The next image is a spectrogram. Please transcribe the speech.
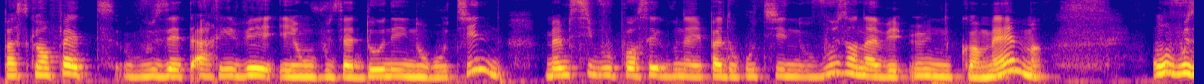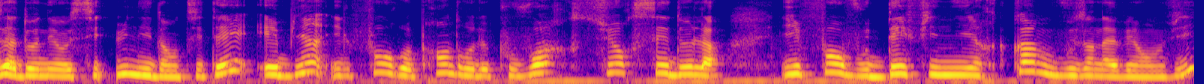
Parce qu'en fait, vous êtes arrivé et on vous a donné une routine. Même si vous pensez que vous n'avez pas de routine, vous en avez une quand même. On vous a donné aussi une identité. Eh bien, il faut reprendre le pouvoir sur ces deux-là. Il faut vous définir comme vous en avez envie.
